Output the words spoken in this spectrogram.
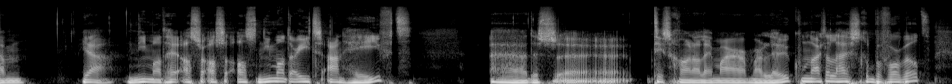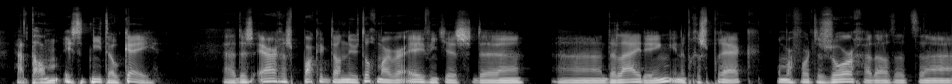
um, ja, niemand, als, er, als, als niemand er iets aan heeft. Uh, dus uh, het is gewoon alleen maar, maar leuk om naar te luisteren, bijvoorbeeld. Ja, dan is het niet oké. Uh, dus ergens pak ik dan nu toch maar weer eventjes de, uh, de leiding in het gesprek. Om ervoor te zorgen dat het, uh,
